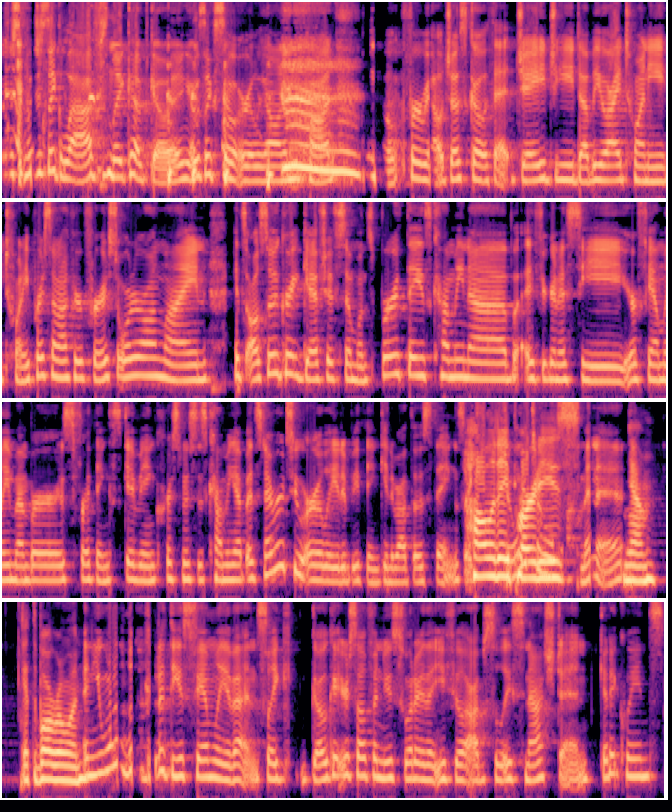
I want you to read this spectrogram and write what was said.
we just, we just like laughed and like kept going. It was like so early on in the pod. No, for real, just go with it. JGWI20, 20% off your first order online. It's also a great gift if someone's birthday's coming up, if you're going to see your family members for Thanksgiving, Christmas is coming up. It's never too early to be thinking about those things. Like, Holiday don't wait till the parties. minute. yeah, get the ball rolling. And you want to look good at these family events. Like, go get yourself a new sweater that you feel absolutely snatched in. Get it, Queens.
